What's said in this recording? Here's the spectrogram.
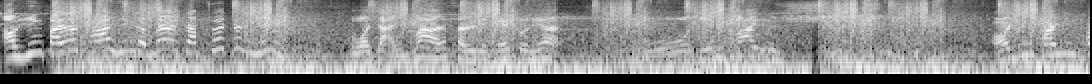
เอายิงไปแล้วช้ายิงกับแม่จับช่วยกันยิงตัวใหญ่มากนะไซเลนเฮดตัวเนี้ยโอ้ยิงไป อ๋อยิงไปยิงไป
